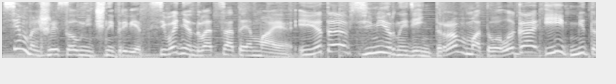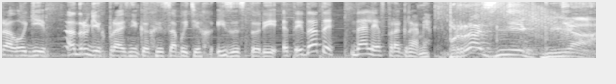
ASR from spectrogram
Всем большой солнечный привет! Сегодня 20 мая, и это Всемирный день травматолога и метрологии. О других праздниках и событиях из истории этой даты далее в программе. Праздник дня!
